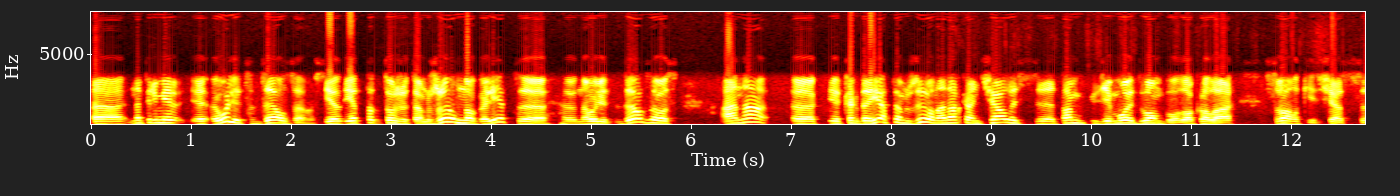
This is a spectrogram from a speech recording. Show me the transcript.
Э, например, э, улица Дзелзавос. Я, я то- тоже там жил много лет э, на улице Дзелзавос. Она, э, когда я там жил, она кончалась э, там, где мой дом был, около свалки сейчас э,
